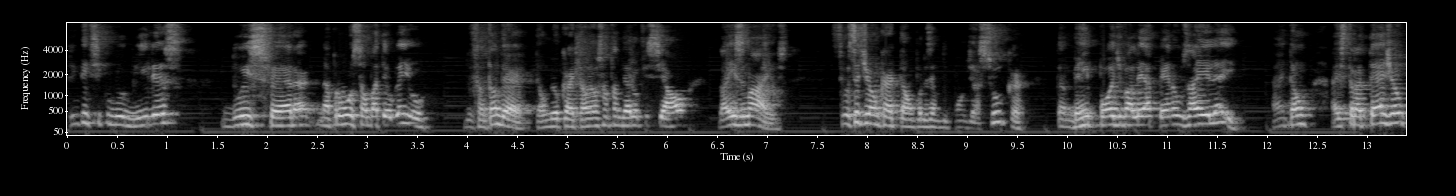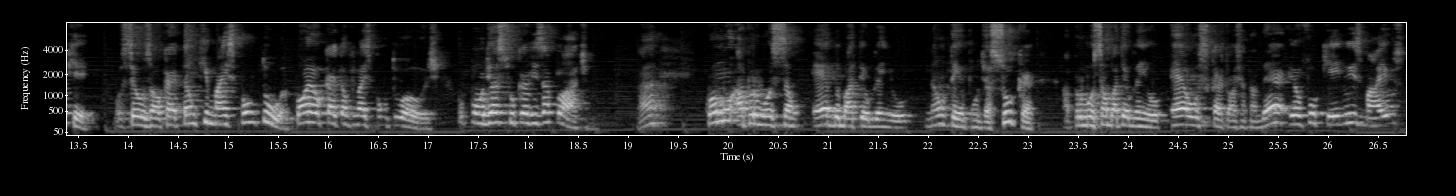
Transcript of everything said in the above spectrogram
35 mil milhas do Esfera na promoção Bateu Ganhou, do Santander. Então, meu cartão é o Santander oficial da Smiles. Se você tiver um cartão, por exemplo, do Pão de Açúcar, também pode valer a pena usar ele aí. Tá? Então, a estratégia é o quê? Você usar o cartão que mais pontua. Qual é o cartão que mais pontua hoje? O Pão de Açúcar Visa Platinum. Tá? Como a promoção é do Bateu Ganhou, não tem o Pão de Açúcar, a promoção Bateu Ganhou é os cartões Santander, eu foquei no Smiles,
